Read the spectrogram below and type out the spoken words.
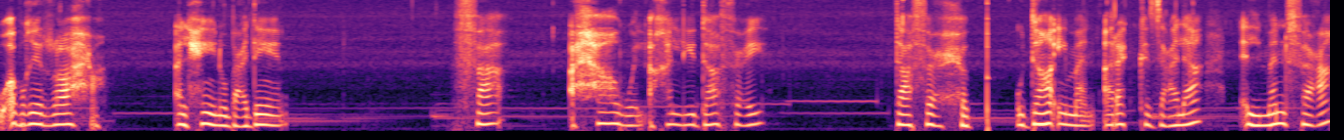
وأبغي الراحة الحين وبعدين. فأحاول أخلي دافعي دافع حب ودائما أركز على المنفعة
